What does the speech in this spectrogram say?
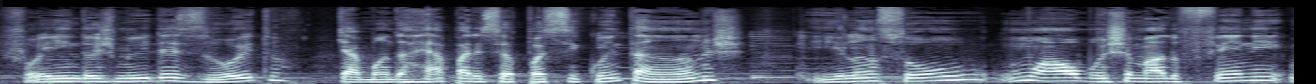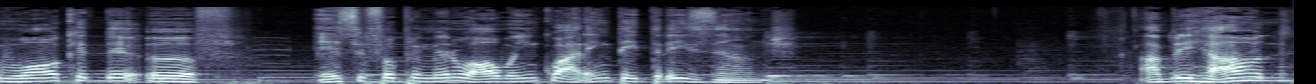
foi em 2018 que a banda reapareceu após 50 anos e lançou um álbum chamado Fanny Walk the Earth. Esse foi o primeiro álbum em 43 anos. A Brie Hard,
